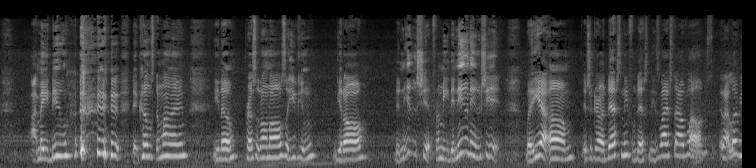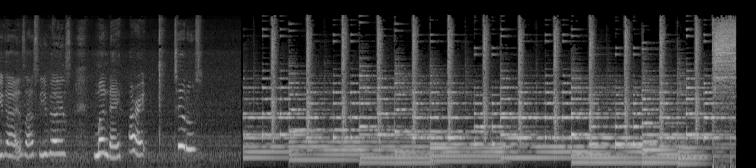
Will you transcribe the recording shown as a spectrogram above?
i may do that comes to mind. You know press it on all so you can get all the new shit from me, the new new shit. But yeah, um, it's your girl Destiny from Destiny's Lifestyle Vlogs, and I love you guys. I'll see you guys Monday. All right, toodles.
